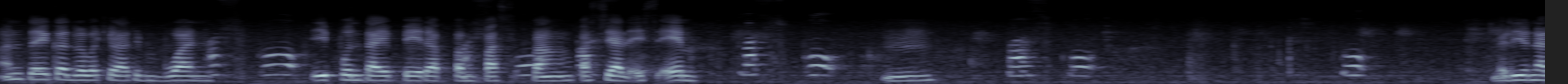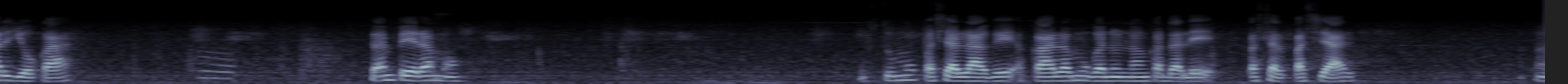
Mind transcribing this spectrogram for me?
Antay ka, dalawat kalahating buwan. Pasko. Ipon tayo pera pampas, pang pasyal SM. Pasko. Hmm. Pasko. Pasko. Milyonaryo ka? Hmm. Saan pera mo? Gusto mo pasyal lagi? Akala mo ganun lang kadali? Pasyal-pasyal? Ah.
